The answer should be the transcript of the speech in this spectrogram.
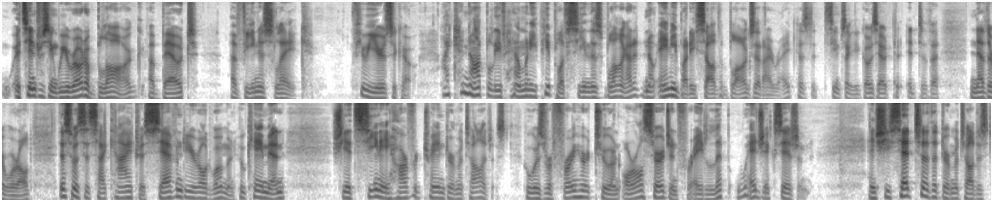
it's interesting. We wrote a blog about a venous lake a few years ago. I cannot believe how many people have seen this blog. I didn't know anybody saw the blogs that I write because it seems like it goes out to, into the netherworld. This was a psychiatrist, 70 year old woman who came in. She had seen a Harvard trained dermatologist who was referring her to an oral surgeon for a lip wedge excision. And she said to the dermatologist,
